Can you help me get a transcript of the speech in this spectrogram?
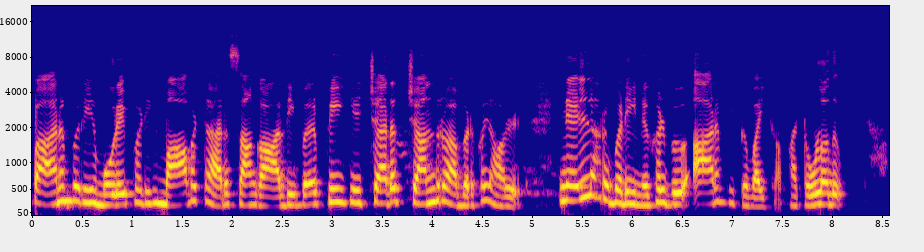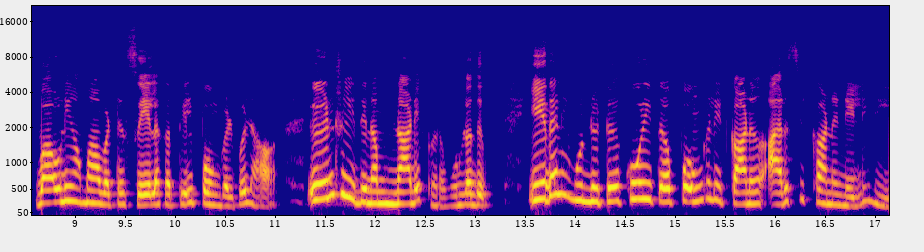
பாரம்பரிய முறைப்படி மாவட்ட அரசாங்க அதிபர் பி. ஏ. சரத் சந்திர அவர்களால் நெல் அறுவடை நிகழ்வு ஆரம்பித்து வைக்கப்பட்டுள்ளது. வவுனியா மாவட்ட செயலகத்தில் பொங்கல் விழா இன்றைய தினம் நடைபெற உள்ளது. இதனை முன்னிட்டு குறித்த பொங்கலிற்கான அரிசிக்கான நெல்லினை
